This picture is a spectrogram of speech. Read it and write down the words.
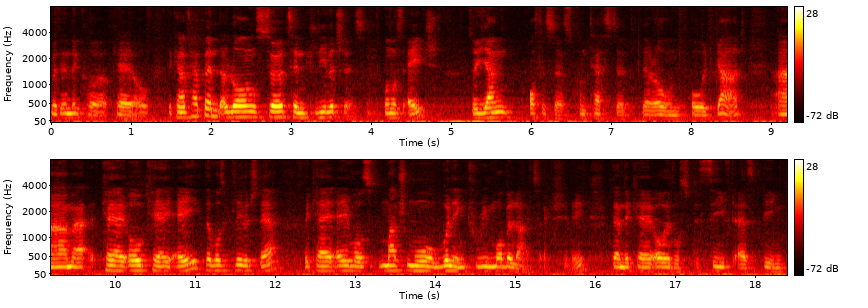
within the KIO. It kind of happened along certain cleavages, almost age. So young officers contested their own old guard, um, uh, KIO, KIA, there was a cleavage there. The KIA was much more willing to remobilize, actually, than the KIO that was perceived as being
